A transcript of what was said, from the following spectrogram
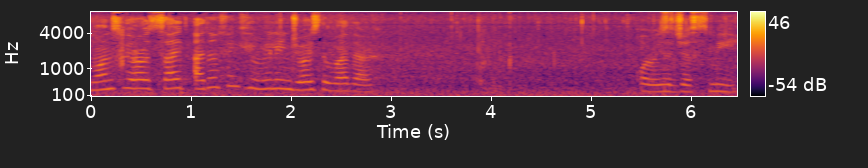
once we are outside, I don't think he really enjoys the weather. Or is it just me?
